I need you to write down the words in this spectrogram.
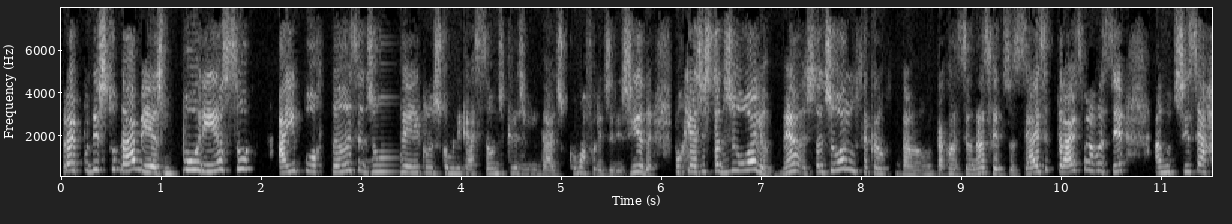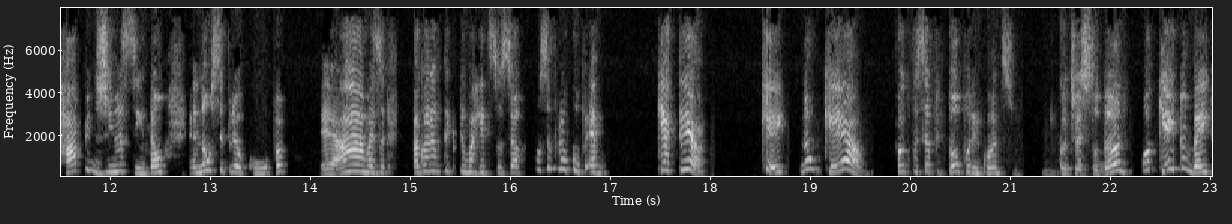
para poder estudar mesmo. Por isso, a importância de um veículo de comunicação de credibilidade como a Folha Dirigida, porque a gente está de olho, né? A gente está de olho no que está tá acontecendo nas redes sociais e traz para você a notícia rapidinho assim. Então, é, não se preocupa. É, ah, mas agora eu vou ter que ter uma rede social. Não se preocupe. É, quer ter? Ok, quer, foi o que você optou por enquanto, enquanto estiver estudando, ok também.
